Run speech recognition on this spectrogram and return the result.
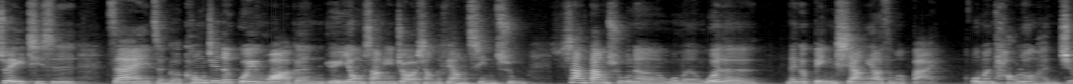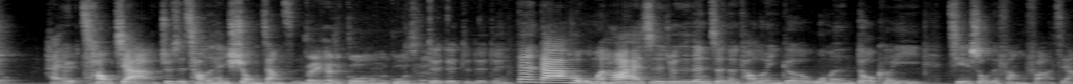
所以其实，在整个空间的规划跟运用上面，就要想得非常清楚。像当初呢，我们为了那个冰箱要怎么摆，我们讨论很久，还吵架，就是吵得很凶这样子。在一开始沟通的过程。对对对对对。但大家后，我们后来还是就是认真的讨论一个我们都可以接受的方法，这样。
